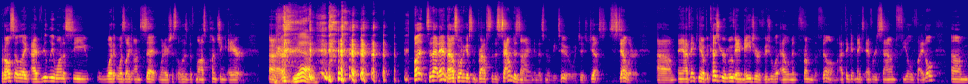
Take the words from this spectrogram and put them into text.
But also like I really want to see what it was like on set when it was just Elisabeth Moss punching air. Uh, Yeah. but to that end, I also want to give some props to the sound design in this movie too, which is just stellar. Um, and I think you know because you remove a major visual element from the film, I think it makes every sound feel vital. Um,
